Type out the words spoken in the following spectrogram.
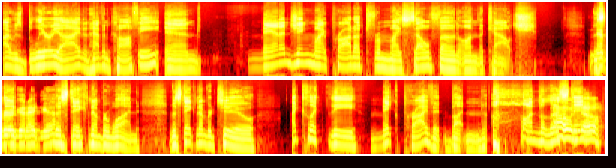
I was bleary eyed and having coffee and managing my product from my cell phone on the couch. Never a good idea. Mistake number one. Mistake number two. I clicked the make private button on the listing. oh listing.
